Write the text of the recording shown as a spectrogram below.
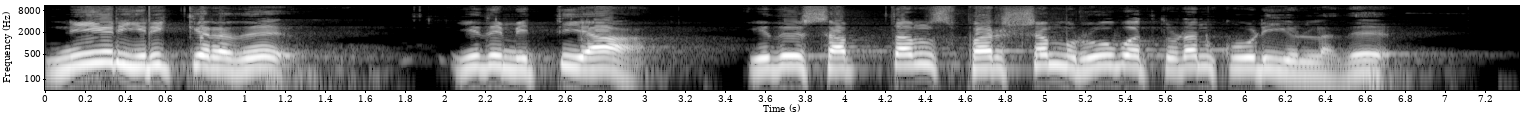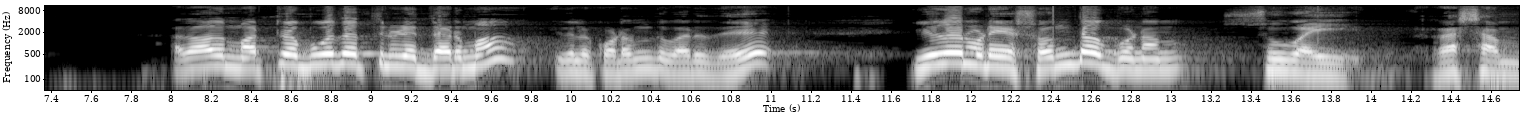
நீர் இருக்கிறது இது மித்தியா இது சப்தம் ஸ்பர்ஷம் ரூபத்துடன் கூடியுள்ளது. அதாவது மற்ற பூதத்தினுடைய தர்மம் இதில் கொடர்ந்து வருது. இதனுடைய சொந்த குணம் சுவை ரசம்.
